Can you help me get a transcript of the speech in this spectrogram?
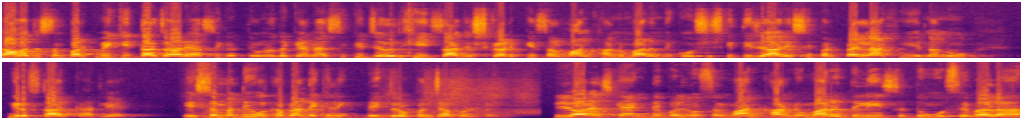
ਥਾਵਾਂ ਤੇ ਸੰਪਰਕ ਵੀ ਕੀਤਾ ਜਾ ਰਿਹਾ ਸੀਗਾ ਤੇ ਉਹਨਾਂ ਦਾ ਕਹਿਣਾ ਸੀ ਕਿ ਜਲਦ ਹੀ ਸਾਜ਼ਿਸ਼ ਕਰਕੇ ਸਲਮਾਨ ਖਾਨ ਨੂੰ ਮਾਰਨ ਦੀ ਕੋਸ਼ਿਸ਼ ਕੀਤੀ ਜਾ ਰਹੀ ਸੀ, ਪਰ ਪਹਿਲਾਂ ਹੀ ਇਹਨਾਂ ਨੂੰ ਗ੍ਰਿਫਤਾਰ ਕਰ ਲਿਆ ਇਸ ਸੰਬੰਧੀ ਹੋਰ ਖਬਰਾਂ ਦੇਖਣ ਲਈ ਦੇਖਦੇ ਰਹੋ ਪੰਜਾਬ ਬੁਲਟਨ। ਲਾਰੈਂਸ ਗੈਂਗ ਦੇ ਵੱਲੋਂ ਸਲਮਾਨ ਖਾਨ ਨੂੰ ਮਾਰਨ ਦੇ ਲਈ ਸਿੱਧੂ ਮੂਸੇਵਾਲਾ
